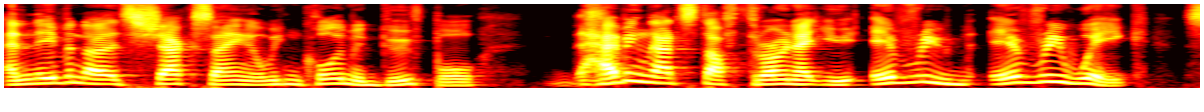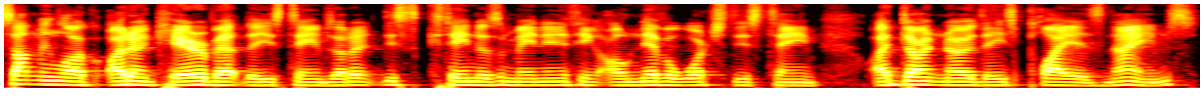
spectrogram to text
And even though it's Shaq saying it, we can call him a goofball. Having that stuff thrown at you every every week something like I don't care about these teams. I don't this team doesn't mean anything. I'll never watch this team. I don't know these players' names.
